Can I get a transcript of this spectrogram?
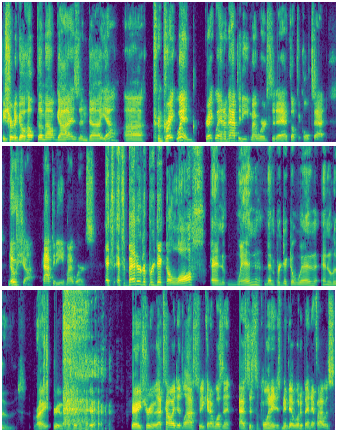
be sure to go help them out, guys. And uh, yeah, uh, great win. Great win. I'm happy to eat my words today. I thought the Colts had no shot. Happy to eat my words it's it's better to predict a loss and win than predict a win and lose. Right? That's true. That's true. Very true. That's how I did last week, and I wasn't as disappointed as maybe I would have been if I was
